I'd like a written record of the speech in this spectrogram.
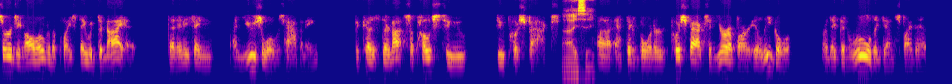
surging all over the place. They would deny it that anything unusual was happening because they're not supposed to do pushbacks I see. uh, at their border. Pushbacks in Europe are illegal, or they've been ruled against by the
